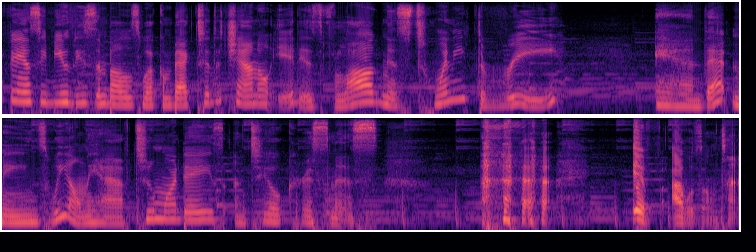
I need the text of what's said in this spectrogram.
fancy beauties and bows, welcome back to the channel. It is Vlogmas 23 and that means we only have two more days until Christmas. if I was on time.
